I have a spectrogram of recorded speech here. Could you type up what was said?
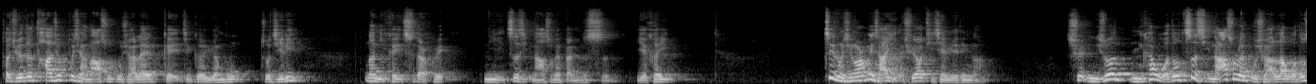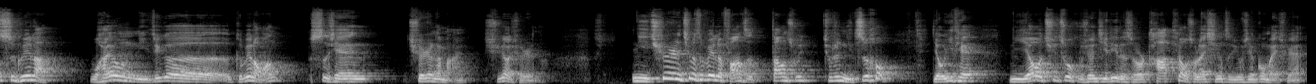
他觉得他就不想拿出股权来给这个员工做激励，那你可以吃点亏，你自己拿出来百分之十也可以。这种情况为啥也需要提前约定啊？是你说，你看我都自己拿出来股权了，我都吃亏了，我还用你这个隔壁老王事先确认干嘛呀？需要确认的。你确认就是为了防止当初就是你之后有一天你要去做股权激励的时候，他跳出来行使优先购买权，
